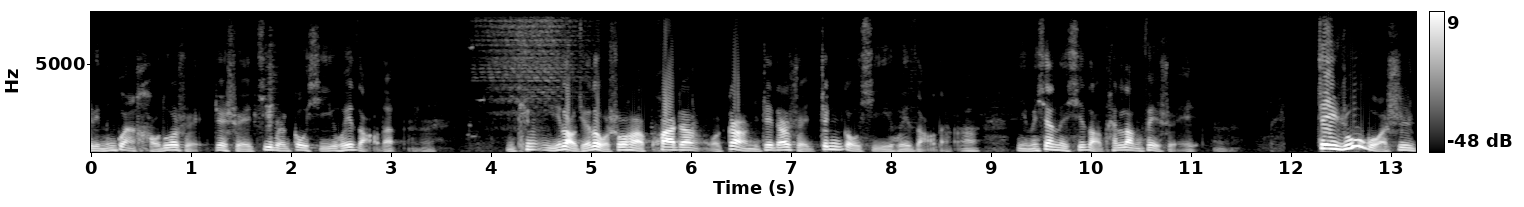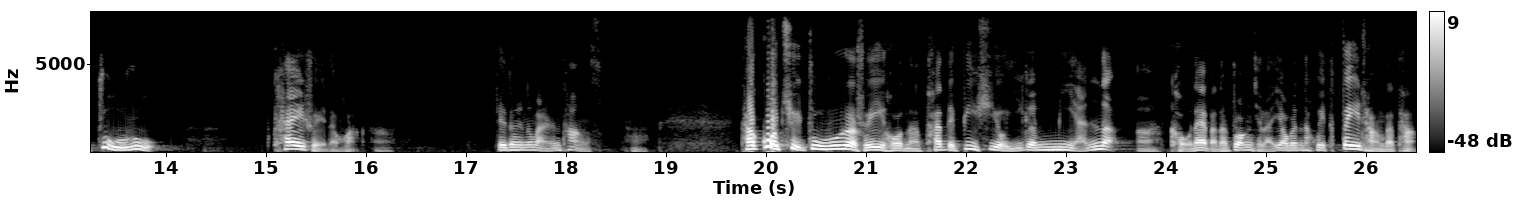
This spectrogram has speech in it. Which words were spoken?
里能灌好多水，这水基本够洗一回澡的。嗯，你听，你老觉得我说话夸张，我告诉你，这点水真够洗一回澡的啊！你们现在洗澡太浪费水。嗯，这如果是注入开水的话啊，这东西能把人烫死啊。它过去注入热水以后呢，它得必须有一个棉的啊口袋把它装起来，要不然它会非常的烫。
